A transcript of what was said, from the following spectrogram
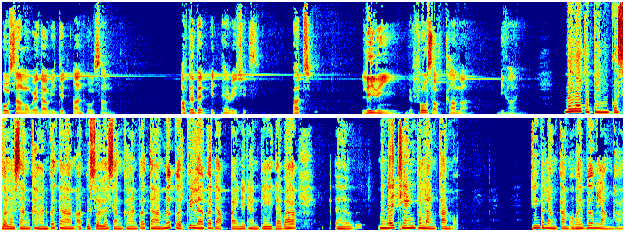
wholesome or whether we did unwholesome after that it perishes but leaving the force of karma behind ไม่ว่าจะเป็นกุศลสังขารก็ตาม อกุศลสังขารก็ตาม เมื่อเกิดขึ้นแล้วก็ดับไปในทันที แต่ว่ามันได้ทิ้งพลังกรรม ทิ้งพลังกรรมเอาไว้เบื้องหลังค่ะ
